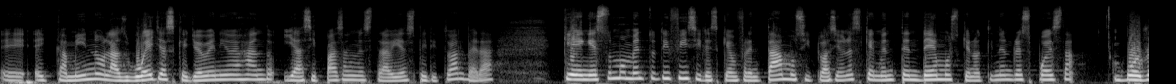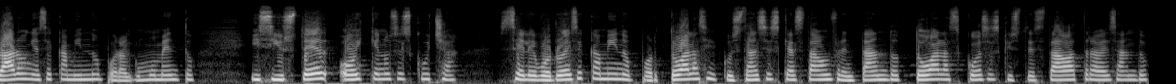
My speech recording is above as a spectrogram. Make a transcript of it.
eh, el camino, las huellas que yo he venido dejando y así pasa en nuestra vida espiritual, ¿verdad? Que en estos momentos difíciles que enfrentamos, situaciones que no entendemos, que no tienen respuesta, borraron ese camino por algún momento. Y si usted hoy que nos escucha, se le borró ese camino por todas las circunstancias que ha estado enfrentando, todas las cosas que usted estaba atravesando.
